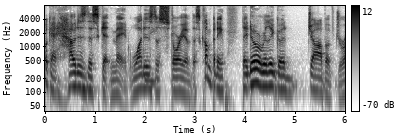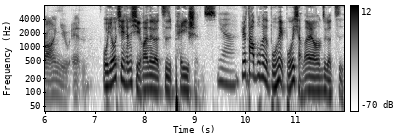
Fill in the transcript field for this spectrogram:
okay, how does this get made? What is the story of this company? They do a really good job of drawing you in. 我尤其很喜欢那个字 patience， Yeah. 因为大部分的不会不会想到要用这个字，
